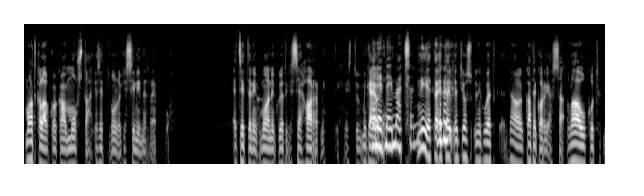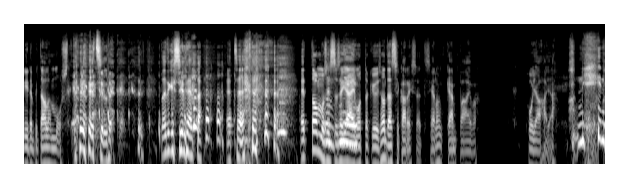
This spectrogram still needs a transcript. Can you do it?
matkalaukku, joka on musta, ja sitten mulla olikin sininen reppu. Et sitten niinku, mua niinku jotenkin se harmitti. Ja sit, mikä Eli että ne ei mätsännyt. Niin, että, että, että, että jos niinku, että nämä on kategoriassa laukut, niiden pitää olla mustia. et sille, tai jotenkin silleen, että, että se, että tommosissa se jäi, niin. mutta kyllä se on tässä karissa, että siellä on kämppä aivan hujahaja. niin,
